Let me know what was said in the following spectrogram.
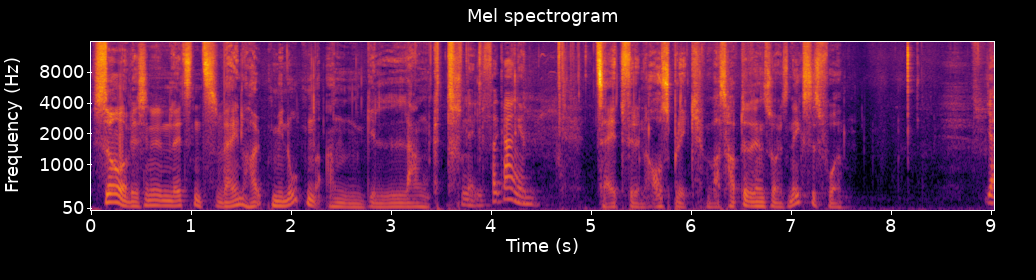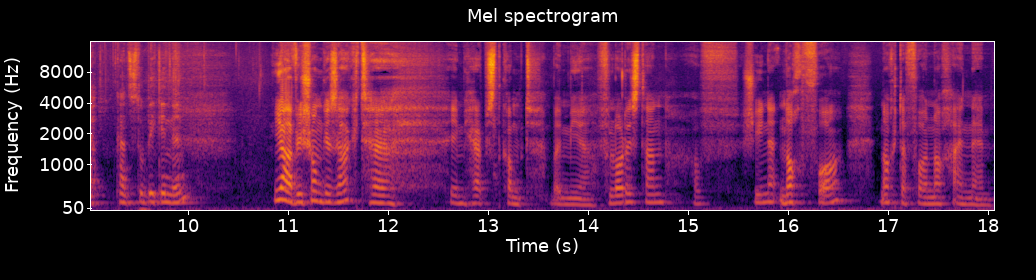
So, wir sind in den letzten zweieinhalb Minuten angelangt. Schnell vergangen. Zeit für den Ausblick. Was habt ihr denn so als nächstes vor? Ja, kannst du beginnen? Ja, wie schon gesagt, äh, im Herbst kommt bei mir Floristan auf Schiene. Noch vor, noch davor noch eine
